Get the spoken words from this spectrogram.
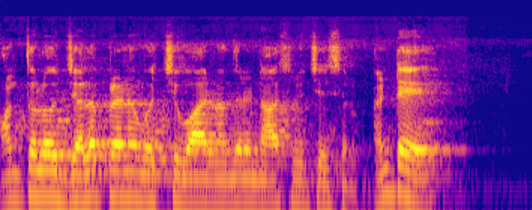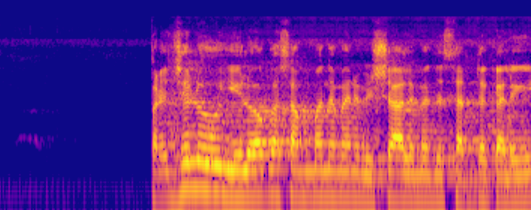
అంతలో జలప్రణం వచ్చి వారిని అందరినీ నాశనం చేశాను అంటే ప్రజలు ఈ లోక సంబంధమైన విషయాల మీద శ్రద్ధ కలిగి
